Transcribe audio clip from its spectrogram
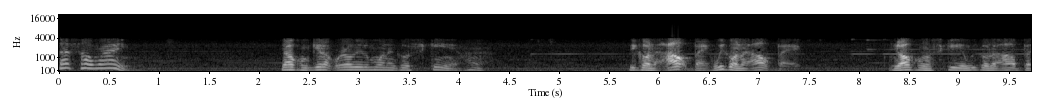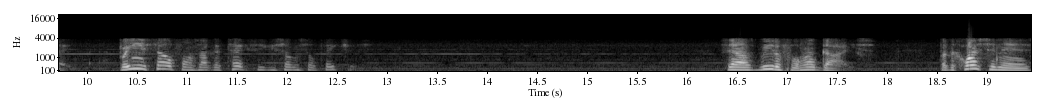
That's all right. Y'all gonna get up early in the morning and go skiing, huh? We going to Outback. We going to Outback. Y'all gonna ski and We go to Outback. Bring your cell phone so I can text you. You can show me some pictures. Sounds beautiful, huh, guys? But the question is,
